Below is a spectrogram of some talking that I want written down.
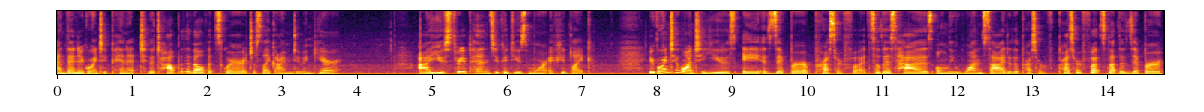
And then you're going to pin it to the top of the velvet square just like I'm doing here. I use three pins, you could use more if you'd like. You're going to want to use a zipper presser foot. So this has only one side of the presser, presser foot so that the zipper,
